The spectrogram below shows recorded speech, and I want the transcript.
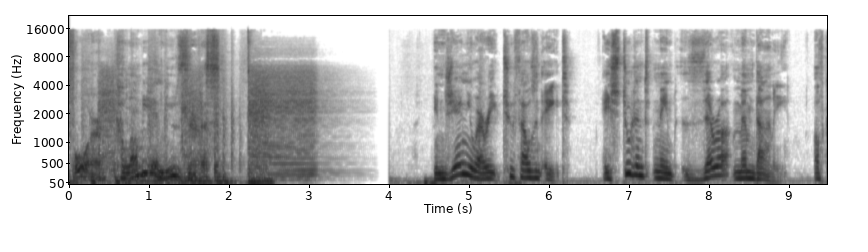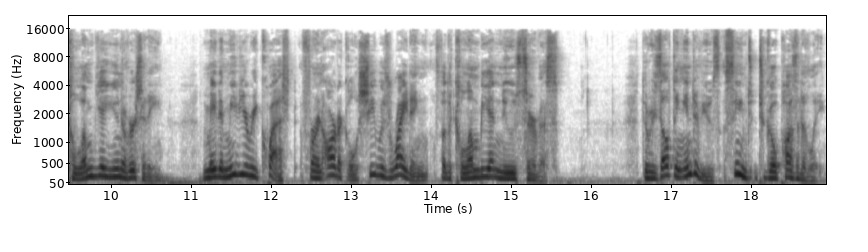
for Columbia News Service. In January 2008, a student named Zehra Mamdani of Columbia University made a media request for an article she was writing for the Columbia News Service. The resulting interviews seemed to go positively.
